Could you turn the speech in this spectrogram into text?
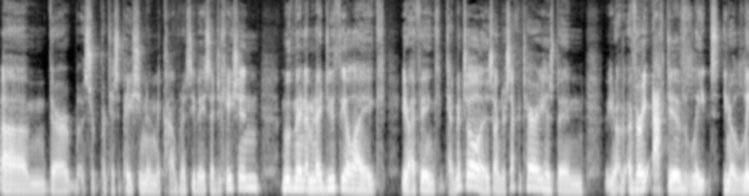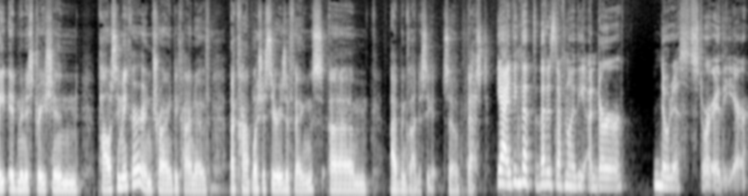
Um, there are sort of participation in the competency-based education movement. I mean, I do feel like you know, I think Ted Mitchell as undersecretary has been, you know, a, a very active late, you know, late administration policymaker and trying to kind of accomplish a series of things. Um, I've been glad to see it. So best. Yeah, I think that's that is definitely the under noticed story of the year.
